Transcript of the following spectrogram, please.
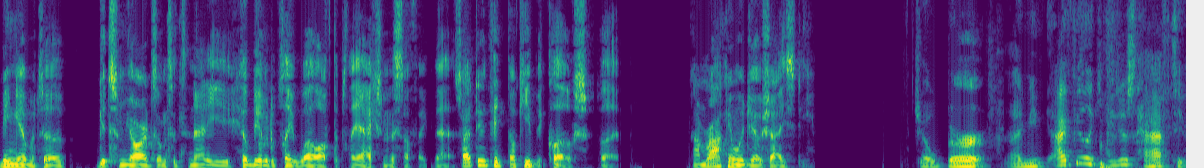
being able to get some yards on Cincinnati, he'll be able to play well off the play action and stuff like that. So I do think they'll keep it close. But I'm rocking with Joe Shiesty. Joe Burr. I mean, I feel like you just have to.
